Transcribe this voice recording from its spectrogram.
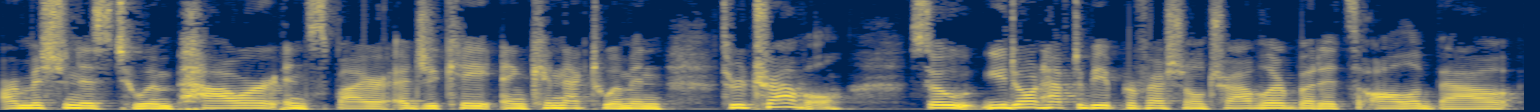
our mission is to empower, inspire, educate, and connect women through travel. So you don't have to be a professional traveler, but it's all about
